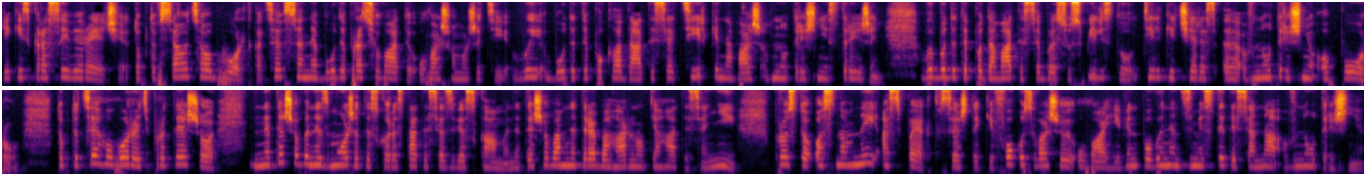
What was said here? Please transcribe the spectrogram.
якісь красиві речі. Тобто, вся оця обгортка, це все не буде працювати у вашому житті. Ви будете покладатися тільки на ваш внутрішній стрижень. Ви будете подавати себе суспільству тільки через е, внутрішню опору. Тобто, це говорить про те, що не те, що ви не зможете скористатися зв'язками, не те, що вам не треба гарно вдягатися. Ні. Просто основний аспект, все ж таки, фокус вашої уваги, він повинен зміститися на внутрішнє.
